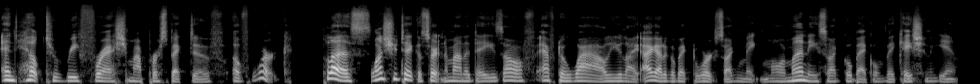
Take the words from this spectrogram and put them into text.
and help to refresh my perspective of work. Plus, once you take a certain amount of days off, after a while, you're like, I got to go back to work so I can make more money so I go back on vacation again.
